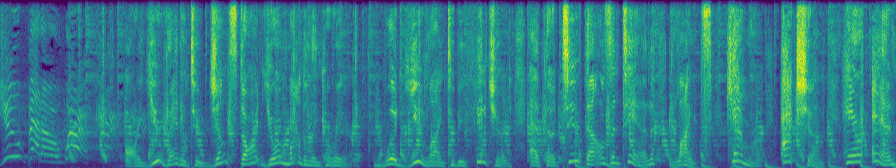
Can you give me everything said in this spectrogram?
You better work! Are you ready to jumpstart your modeling career? Would you like to be featured at the 2010 Lights, Camera, Action, Hair, and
